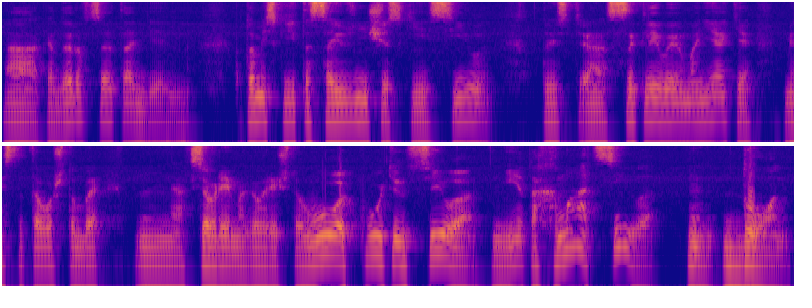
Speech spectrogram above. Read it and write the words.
а кадыровцы это отдельно. Потом есть какие-то союзнические силы. То есть э, сыкливые маньяки, вместо того, чтобы все время говорить, что вот Путин сила. Нет, Ахмат сила. Дон.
